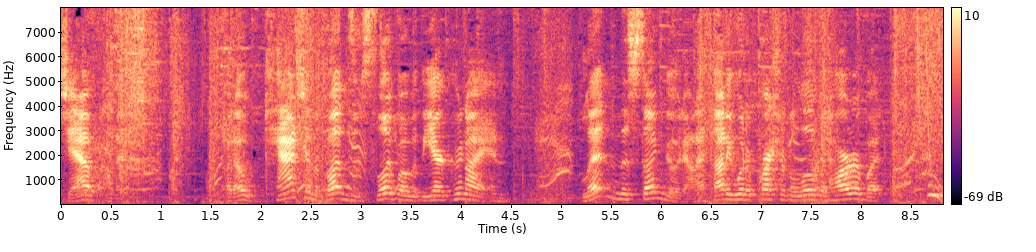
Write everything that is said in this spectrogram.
jab punish. But oh, catching the buttons of Slugbug with the air kunai and letting the stun go down. I thought he would have pressured a little bit harder, but ooh,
